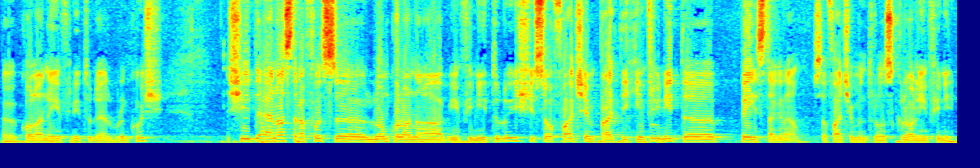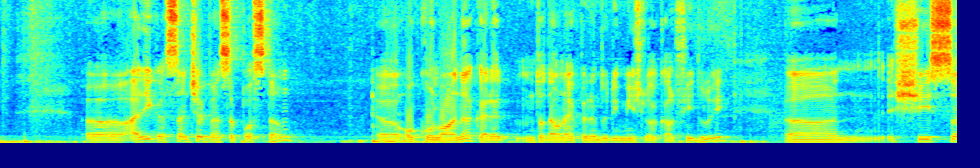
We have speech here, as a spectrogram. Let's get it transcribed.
uh, coloana infinitului al Brâncuș. Și ideea noastră a fost să luăm coloana infinitului și să o facem practic infinită pe Instagram. Să o facem într-un scroll infinit. Uh, adică să începem să postăm uh, o coloană care întotdeauna e pe rândul din mijloc al feed-ului uh, și să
